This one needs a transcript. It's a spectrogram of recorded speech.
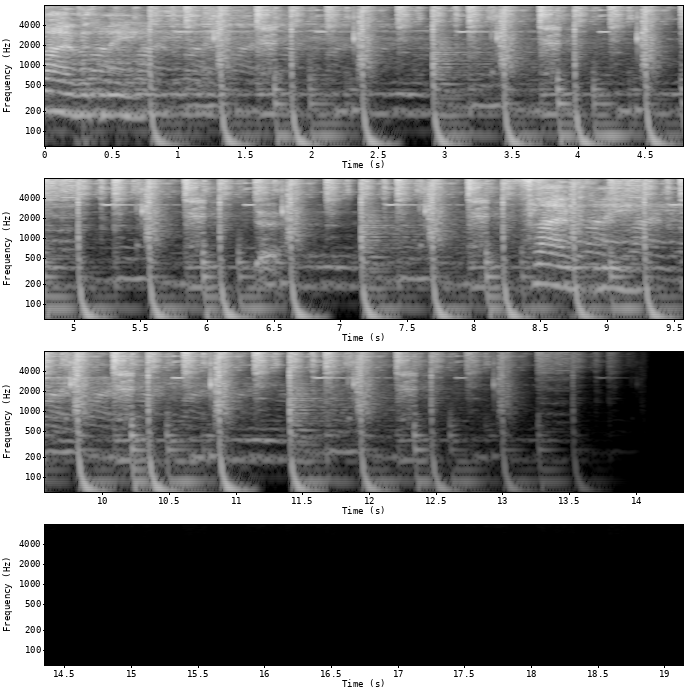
Fly with me. Fly with me.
